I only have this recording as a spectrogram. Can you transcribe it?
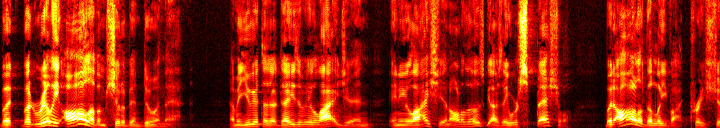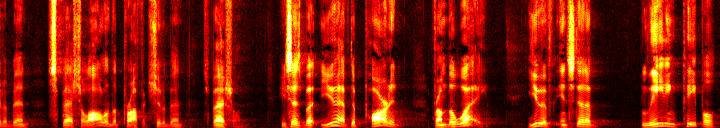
But, but really, all of them should have been doing that. I mean, you get to the days of Elijah and, and Elisha and all of those guys, they were special. But all of the Levite priests should have been special. All of the prophets should have been special. He says, But you have departed from the way. You have, instead of leading people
